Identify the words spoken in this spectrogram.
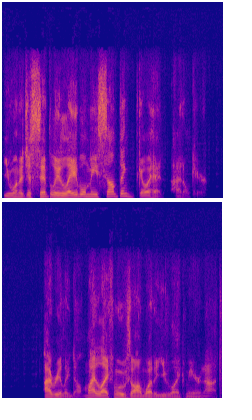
you want to just simply label me something? Go ahead. I don't care. I really don't. My life moves on whether you like me or not.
